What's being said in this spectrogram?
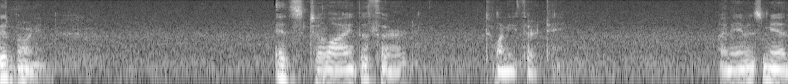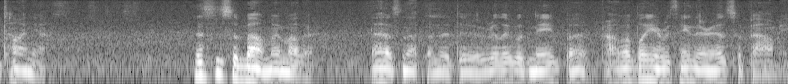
Good morning. It's July the 3rd, 2013. My name is Mia Tanya. This is about my mother. That has nothing to do really with me, but probably everything there is about me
